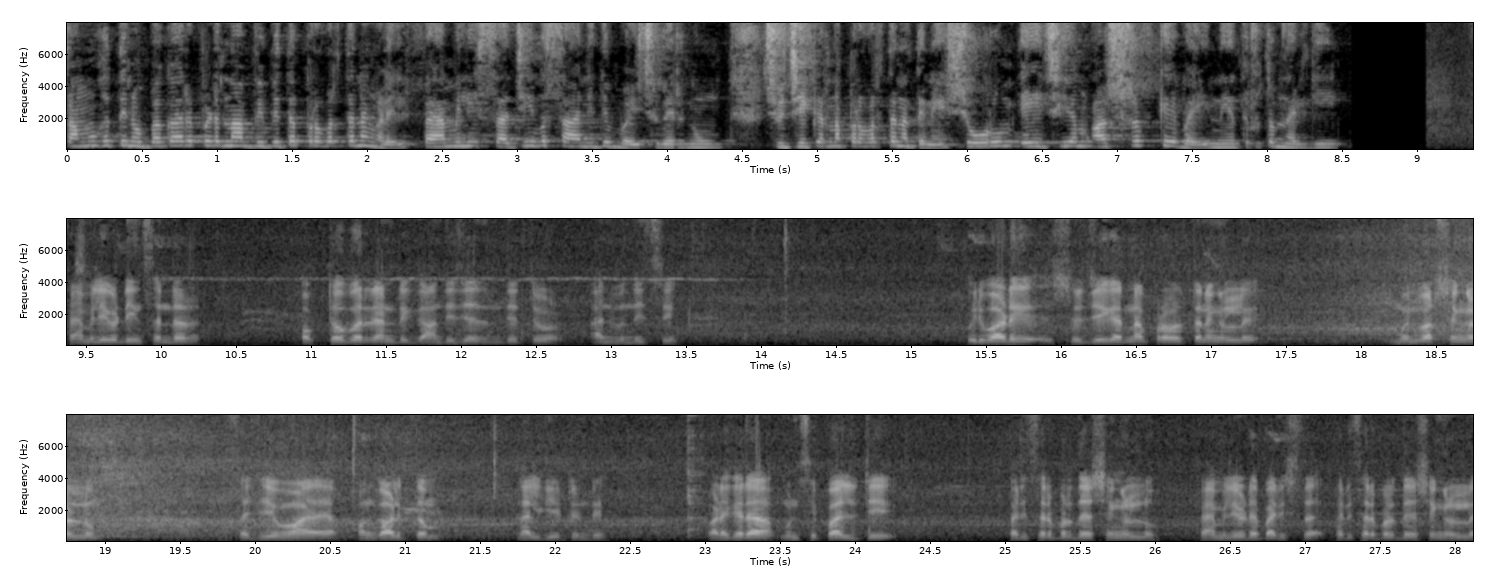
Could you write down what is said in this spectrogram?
സമൂഹത്തിന് ഉപകാരപ്പെടുന്ന വിവിധ പ്രവർത്തനങ്ങളിൽ ഫാമിലി സജീവ സാന്നിധ്യം വഹിച്ചു വരുന്നു ശുചീകരണ പ്രവർത്തനത്തിന് showroom A G M Ashraf K ബൈ നേതൃത്വം നൽകി. ഫാമിലി വെഡിങ് സെന്റർ ഒക്ടോബർ രണ്ട് ഗാന്ധി ജയന്തിയോട് അനുബന്ധിച്ച് ഒരുപാട് ശുചീകരണ പ്രവർത്തനങ്ങളിൽ മുൻ വർഷങ്ങളിലും സജീവമായ പങ്കാളിത്തം നൽകിയിട്ടുണ്ട്. വടകര മുനിസിപ്പാലിറ്റി പരിസര പ്രദേശങ്ങളിലും ഫാമിലിയുടെ പരിസര പരിസര പ്രദേശങ്ങളിൽ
